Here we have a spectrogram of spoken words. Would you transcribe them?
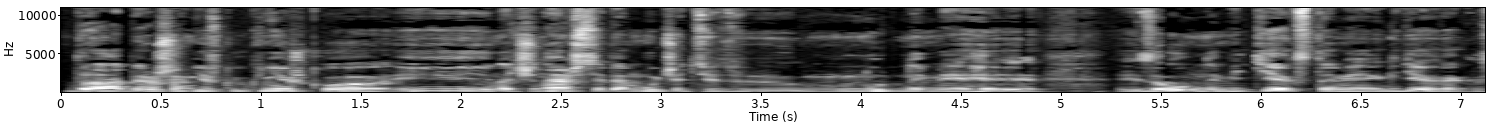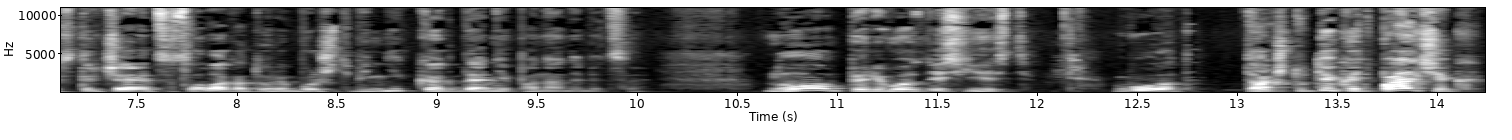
Да, берешь английскую книжку и начинаешь себя мучить нудными и заумными текстами, где встречаются слова, которые больше тебе никогда не понадобятся. Но перевод здесь есть. Вот. Так что тыкать пальчик,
